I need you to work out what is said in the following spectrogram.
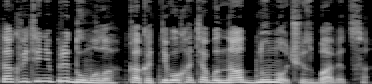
Так ведь и не придумала, как от него хотя бы на одну ночь избавиться.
